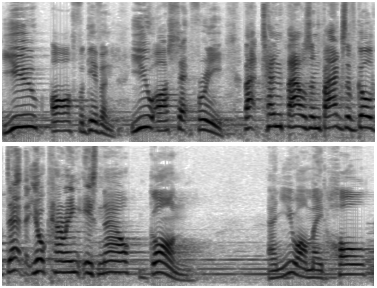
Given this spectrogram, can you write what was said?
You are forgiven. You are set free. That 10,000 bags of gold debt that you're carrying is now gone and you are made whole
